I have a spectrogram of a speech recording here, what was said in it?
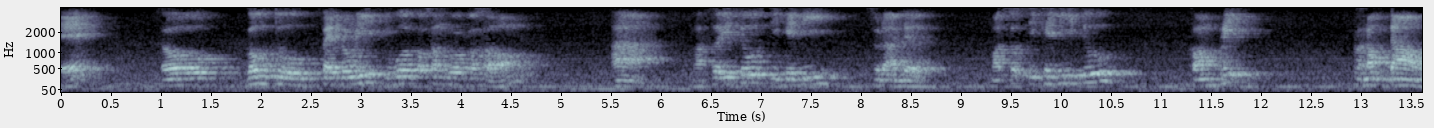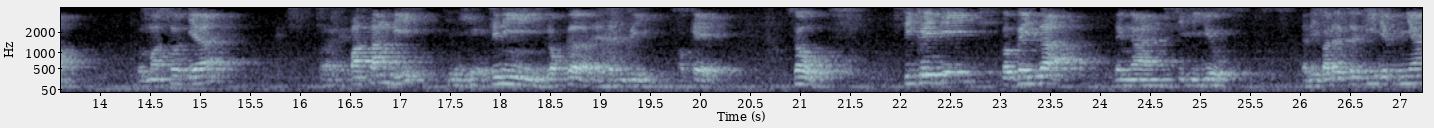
Okay. So go to February 2020. Ah, masa itu CKD sudah ada. Masuk CKD itu complete knockdown. Bermaksud dia pasang di sini local assembly. Okay. So CKD berbeza dengan CPU daripada segi dia punya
